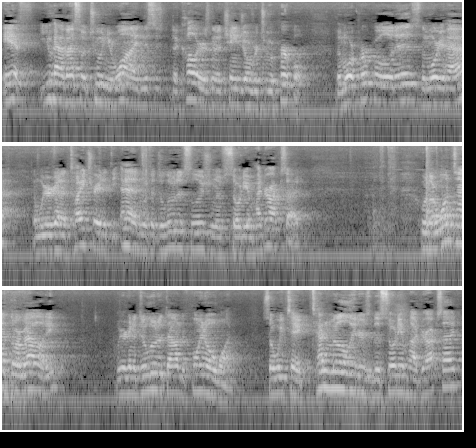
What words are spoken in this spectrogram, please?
If you have SO2 in your wine, this is the color is going to change over to a purple. The more purple it is, the more you have, and we are going to titrate at the end with a diluted solution of sodium hydroxide. With our one-tenth normality, we are going to dilute it down to 0.01. So we take 10 milliliters of the sodium hydroxide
